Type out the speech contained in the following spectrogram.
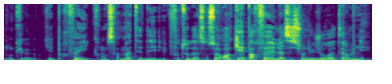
Donc, euh, ok, parfait, il commence à mater des photos d'ascenseur. Ok, parfait, la session du jour est terminée.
